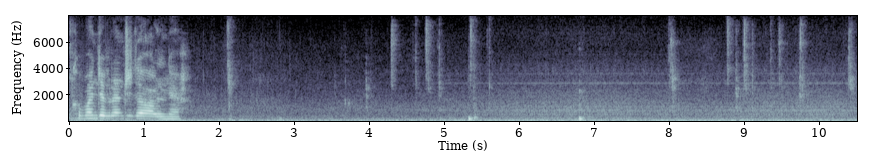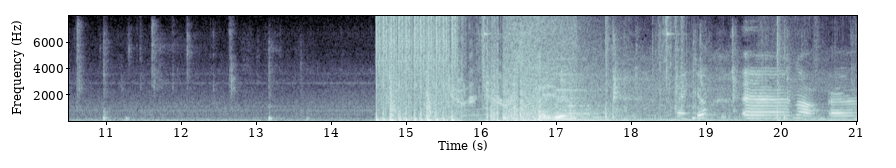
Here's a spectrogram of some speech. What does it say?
Tylko będzie wręcz idealnie. You. Thank you. Eee, no, em,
